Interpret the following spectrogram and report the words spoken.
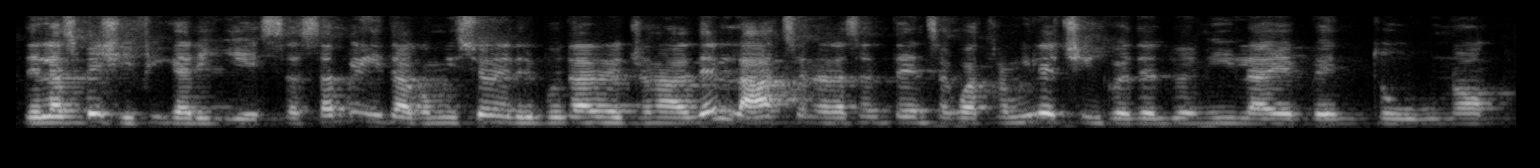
della specifica richiesta, stabilita Commissione Tributaria Regionale del Lazio nella sentenza 4005 del 2021.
